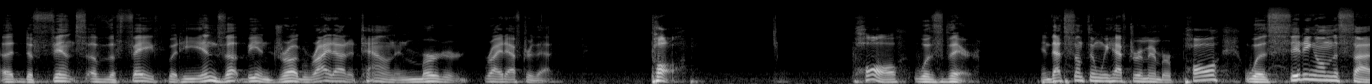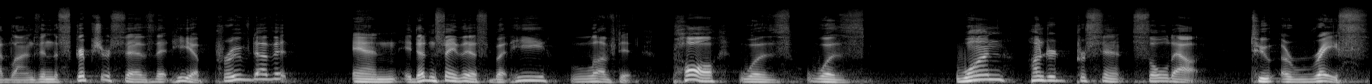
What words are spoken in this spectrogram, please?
uh, defense of the faith, but he ends up being drugged right out of town and murdered right after that. Paul. Paul was there. And that's something we have to remember. Paul was sitting on the sidelines, and the scripture says that he approved of it. And it doesn't say this, but he loved it. Paul was, was 100% sold out to erase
